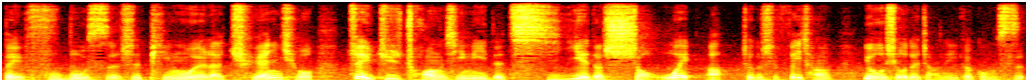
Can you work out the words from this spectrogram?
被福布斯是评为了全球最具创新力的企业的首位啊，这个是非常优秀的这样的一个公司。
